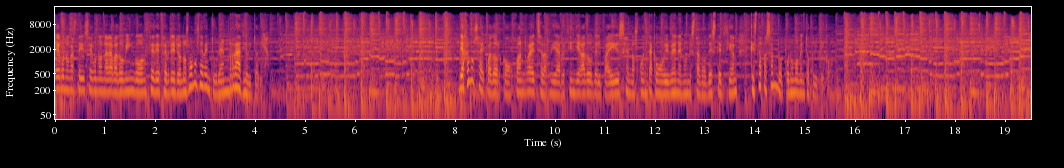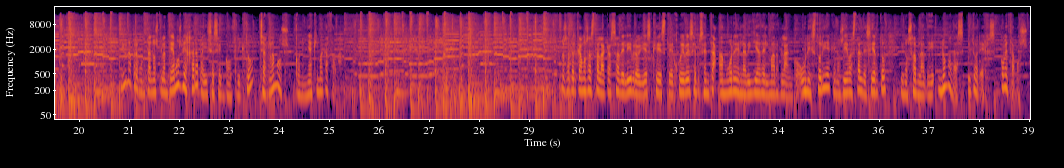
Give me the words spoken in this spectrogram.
Egunon Gasteiz, Egunon Araba, domingo 11 de febrero. Nos vamos de aventura en Radio Vitoria. Viajamos a Ecuador con Juan Ra Echevarría, recién llegado del país. Nos cuenta cómo viven en un estado de excepción que está pasando por un momento crítico. Y una pregunta, ¿nos planteamos viajar a países en conflicto? Charlamos con Iñaki Macazaga. Nos acercamos hasta la Casa del Libro y es que este jueves se presenta Amor en la Villa del Mar Blanco, una historia que nos lleva hasta el desierto y nos habla de nómadas y tuaregs. Comenzamos.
